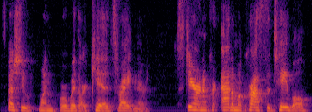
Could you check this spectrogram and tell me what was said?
especially when we're with our kids, right, and they're staring at them across the table,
